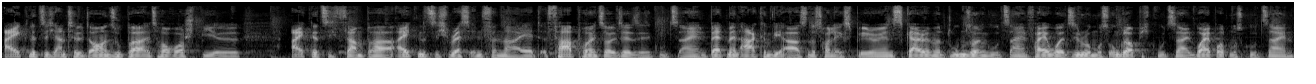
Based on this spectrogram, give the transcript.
eignet sich Until Dawn super als Horrorspiel. Eignet sich Thumper, eignet sich Res Infinite, Farpoint soll sehr, sehr gut sein, Batman Arkham VR ist eine tolle Experience, Skyrim und Doom sollen gut sein, Firewall Zero muss unglaublich gut sein, Wipeout muss gut sein.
